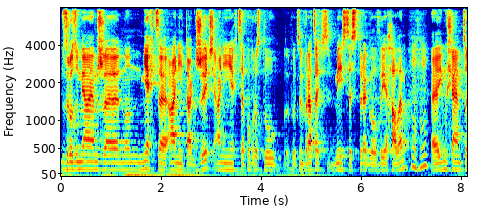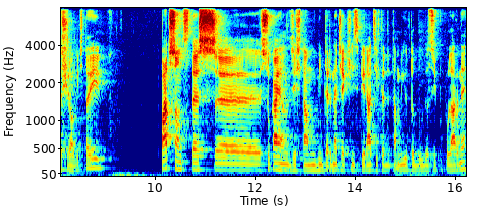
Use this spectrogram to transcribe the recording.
zrozumiałem, że no nie chcę ani tak żyć, ani nie chcę po prostu powiedzmy wracać w miejsce, z którego wyjechałem mhm. E, i musiałem coś robić. No i patrząc też, e, szukając gdzieś tam w internecie jakichś inspiracji, wtedy tam YouTube był dosyć popularny,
